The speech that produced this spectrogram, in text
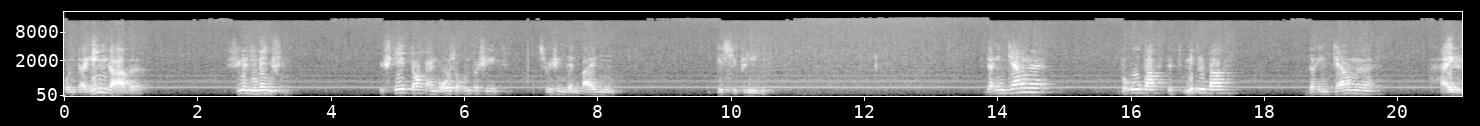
und der Hingabe für die Menschen besteht doch ein großer Unterschied zwischen den beiden Disziplinen. Der Interne beobachtet mittelbar, der Interne heilt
